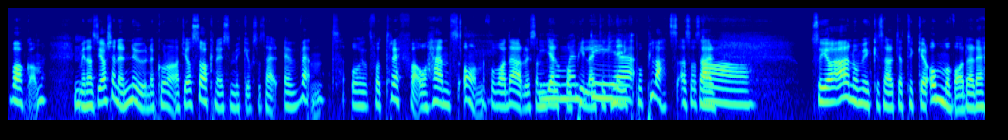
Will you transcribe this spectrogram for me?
bakom. Mm. Medan jag känner nu när corona att jag saknar ju så mycket också så här event och att få träffa och hands-on, få vara där och liksom Jo, hjälpa och pilla i det- teknik på plats. Alltså så här, Ja. så jag är nog mycket så att jag tycker om att vara där det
